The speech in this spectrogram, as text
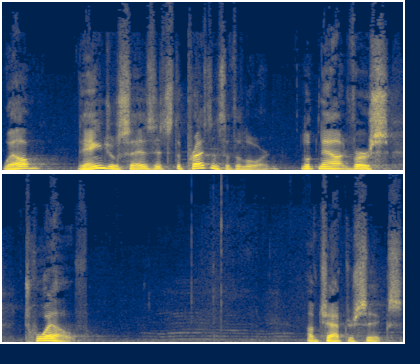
Well, the angel says it's the presence of the Lord. Look now at verse 12 of chapter 6.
